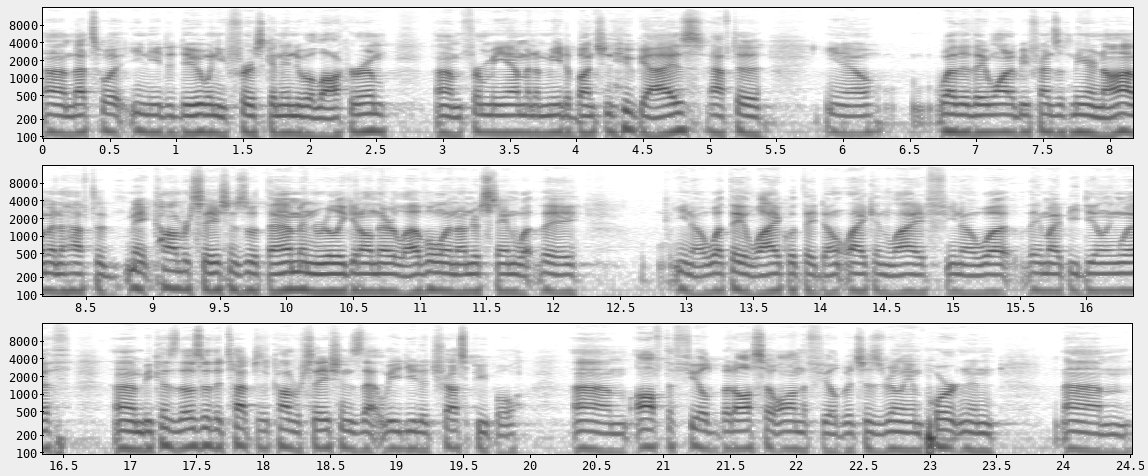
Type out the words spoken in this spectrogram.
Um, that's what you need to do when you first get into a locker room. Um, for me, I'm going to meet a bunch of new guys. Have to, you know, whether they want to be friends with me or not, I'm going to have to make conversations with them and really get on their level and understand what they, you know, what they like, what they don't like in life. You know, what they might be dealing with, um, because those are the types of conversations that lead you to trust people um, off the field, but also on the field, which is really important. And um,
